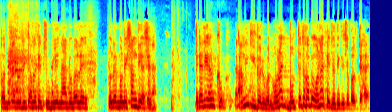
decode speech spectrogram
পদ্মা নদীতে আমাকে চুবিয়ে না ডুবালে ওনার মনে শান্তি আসে না। ঠিক আছে আমি কি করে বলব? ওনাকে বলতে তো হবে, ওনাকে যদি কিছু বলতে হয়।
